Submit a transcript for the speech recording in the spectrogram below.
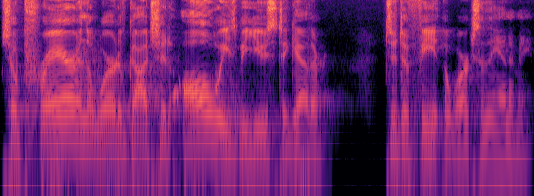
So prayer and the word of God should always be used together to defeat the works of the enemy.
